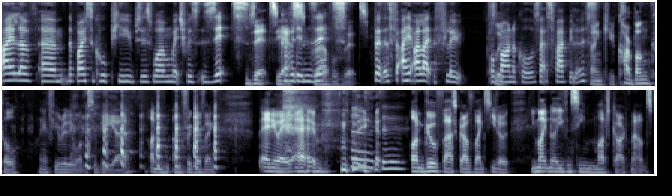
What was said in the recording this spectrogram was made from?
I love um, the bicycle pubes is one which was zits. Zits, yes, covered in zits. zits. But the, I, I, like the flute or barnacles. That's fabulous. Thank you. Carbuncle, if you really want to be uh, un- unforgiving. But anyway, um, oh, on go fast gravel bikes, you know, you might not even see mudguard mounts,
